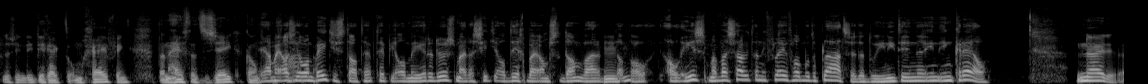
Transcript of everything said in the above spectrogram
dus in die directe omgeving, dan heeft dat zeker kans. Ja, maar als je al een beetje stad hebt, heb je Almere dus, maar dan zit je al dicht bij Amsterdam, waar mm -hmm. dat al, al is. Maar waar zou je het dan in Flevoland moeten plaatsen? Dat doe je niet in, in, in Krijl. Nee, uh,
